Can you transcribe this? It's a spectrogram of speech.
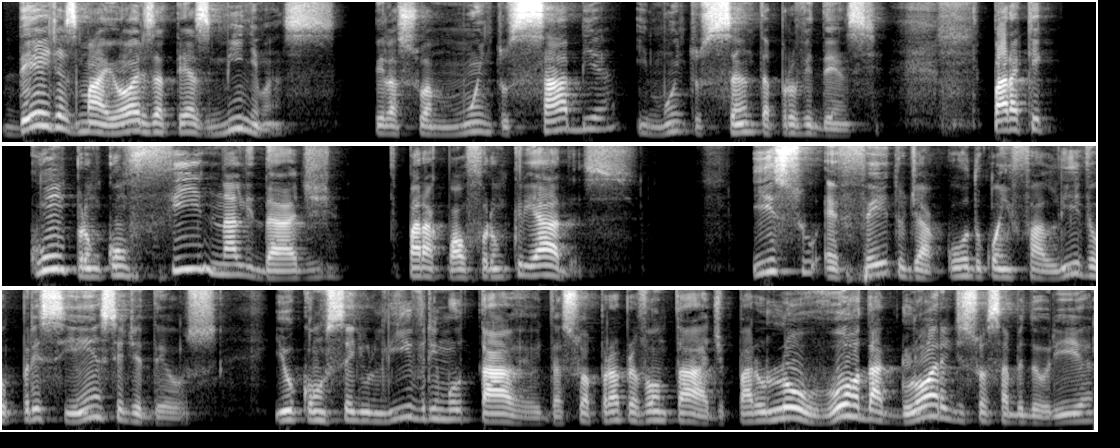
desde as maiores até as mínimas, pela sua muito sábia e muito santa providência, para que cumpram com finalidade para a qual foram criadas. Isso é feito de acordo com a infalível presciência de Deus e o conselho livre e imutável da sua própria vontade, para o louvor da glória de sua sabedoria,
